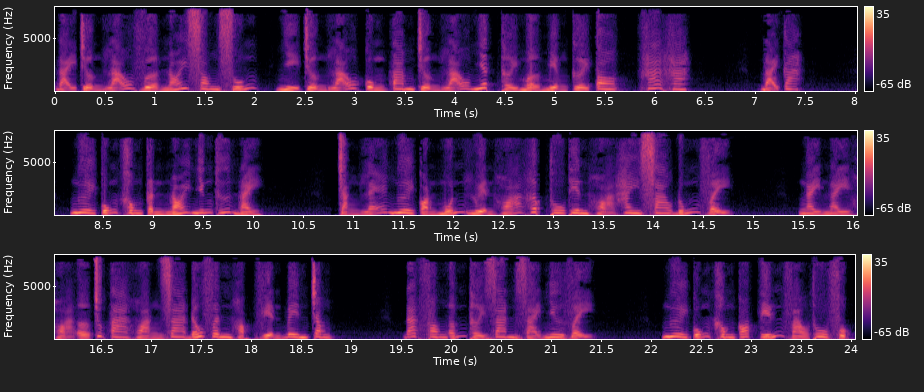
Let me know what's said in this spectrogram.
Đại trưởng lão vừa nói xong xuống, nhị trưởng lão cùng tam trưởng lão nhất thời mở miệng cười to, ha ha. Đại ca, ngươi cũng không cần nói những thứ này. Chẳng lẽ ngươi còn muốn luyện hóa hấp thu thiên hỏa hay sao đúng vậy? Ngày này hỏa ở chúng ta hoàng gia đấu phân học viện bên trong. Đã phong ấm thời gian dài như vậy. Ngươi cũng không có tiến vào thu phục.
